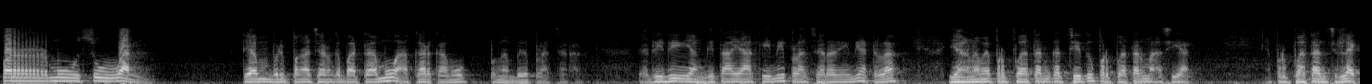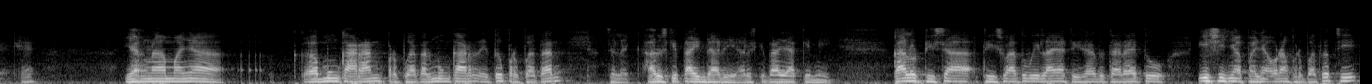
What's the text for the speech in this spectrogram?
permusuhan. Dia memberi pengajaran kepadamu agar kamu mengambil pelajaran. Jadi ini yang kita yakini pelajaran ini adalah yang namanya perbuatan keji itu perbuatan maksiat, perbuatan jelek. Ya. Yang namanya kemungkaran, perbuatan mungkar itu perbuatan jelek. Harus kita hindari, harus kita yakini. Kalau di, di suatu wilayah, di suatu daerah itu isinya banyak orang berbuat keji,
